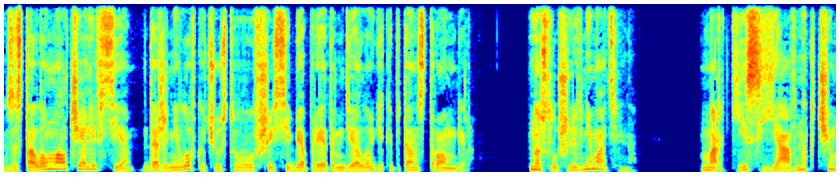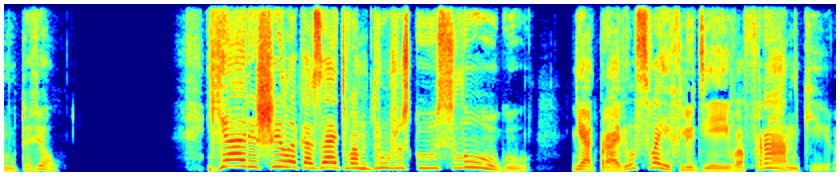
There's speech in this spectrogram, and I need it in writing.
За столом молчали все, даже неловко чувствовавший себя при этом диалоге капитан Стронгер, но слушали внимательно. Маркиз явно к чему-то вел. Я решил оказать вам дружескую услугу и отправил своих людей во Франкию.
